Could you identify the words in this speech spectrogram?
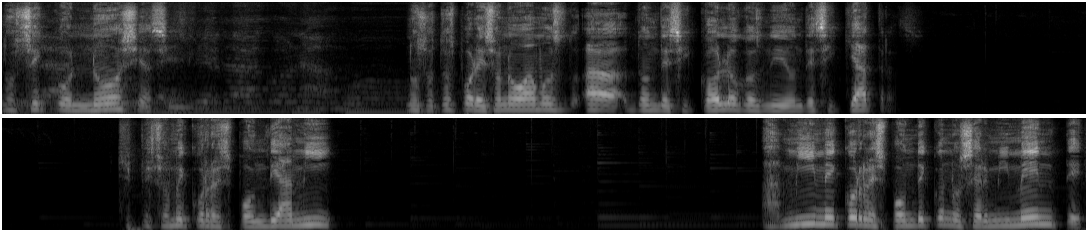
No se conoce a sí mismo. Nosotros por eso no vamos a donde psicólogos ni donde psiquiatras. Eso me corresponde a mí. A mí me corresponde conocer mi mente,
